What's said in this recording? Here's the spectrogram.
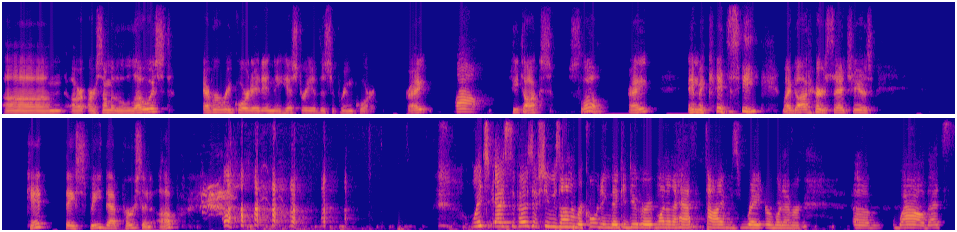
um, are, are some of the lowest ever recorded in the history of the Supreme Court, right? Wow. She talks slow, right? And Mackenzie, my daughter, said she was, can't they speed that person up? Which I suppose if she was on a recording, they could do her at one and a half times rate or whatever um, wow, that's.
